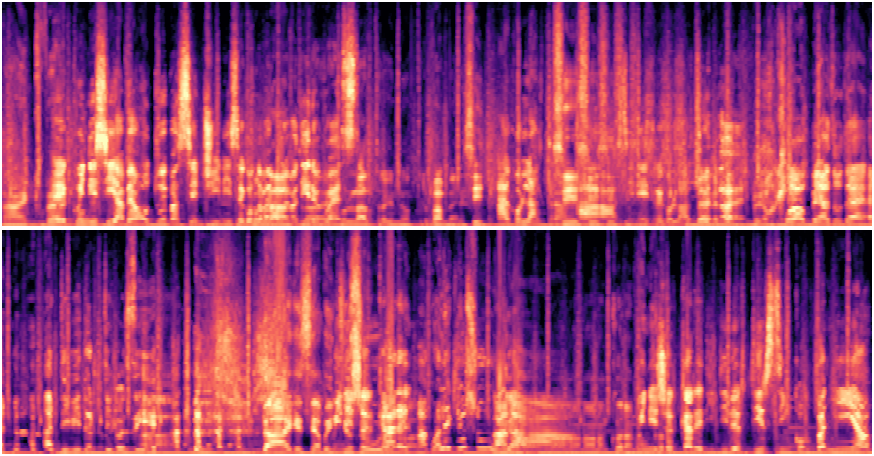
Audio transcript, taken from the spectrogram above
Ah, ecco, vero, e ecco. quindi sì, avevamo due passeggini. Secondo Con me voleva dire eh, questo. Con l'altra che ne ho tre. Va bene, sì. Ah, con l'altra? Sì, sì, ah, sì, sì, ne hai sì. tre con l'altra. Bene, bene, ok. Wow, beato te a dividerti così. Dai, che siamo in Quindi chiusura. cercare. qua. Ma quale chiusura? Ah, no, no, no, no, ancora no. Quindi ancora. cercare di divertirsi in compagnia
